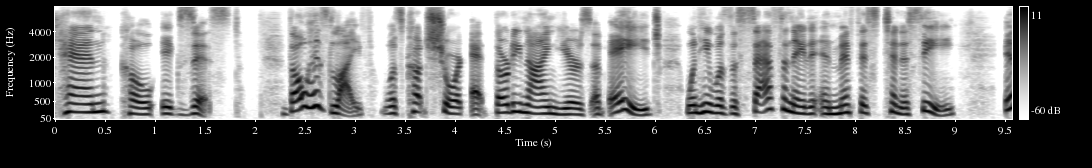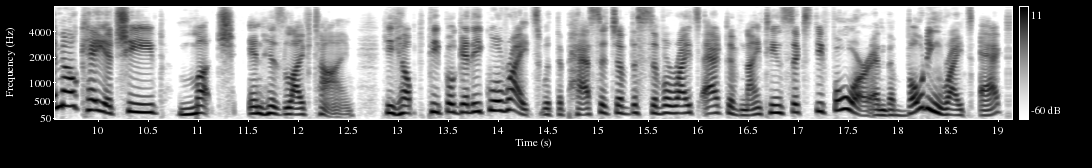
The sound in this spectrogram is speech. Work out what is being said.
can coexist. Though his life was cut short at 39 years of age when he was assassinated in Memphis, Tennessee, MLK achieved much in his lifetime. He helped people get equal rights with the passage of the Civil Rights Act of 1964 and the Voting Rights Act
